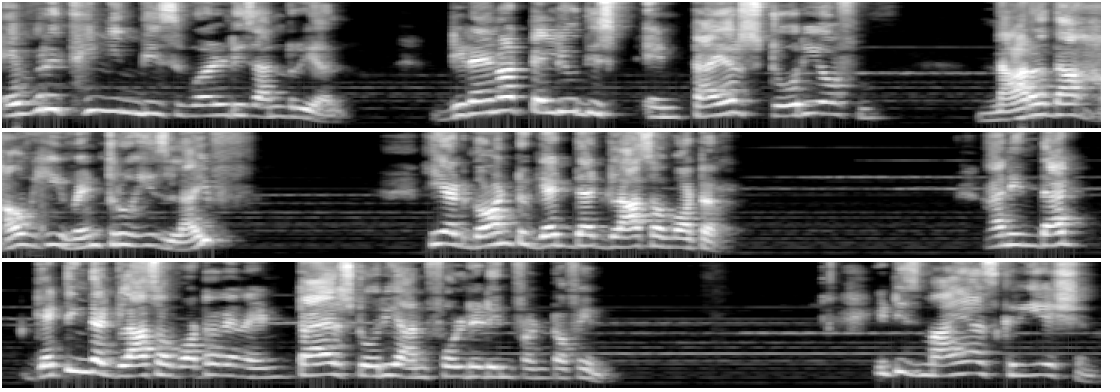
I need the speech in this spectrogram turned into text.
Everything in this world is unreal. Did I not tell you this entire story of Narada, how he went through his life? he had gone to get that glass of water. And in that getting that glass of water, an entire story unfolded in front of him. It is Maya's creation.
